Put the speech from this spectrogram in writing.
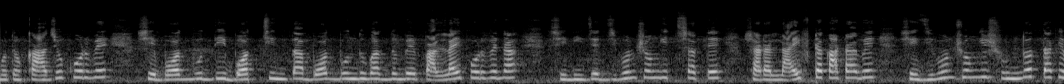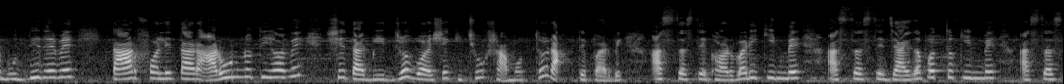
মতো কাজও করবে, সে বদ বুদ্ধি, বদ চিন্তা, বদ বন্ধু বান্ধবের পাল্লাই পড়বে না, সে নিজের জীবনসঙ্গীর সাথে সারা লাইফটা কাটাবে সেই জীবনসঙ্গী সুন্দর তাকে বুদ্ধি দেবে, তার ফলে তার আরও উন্নতি হবে, সে তার বৃদ্ধ বয়সে কিছু সামর্থ্য রাখতে পারবে। আস্তে আস্তে ঘরবাড়ি কিনবে, আস্তে আস্তে জায়গাপত্র কিনবে, আস্তে আস্তে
